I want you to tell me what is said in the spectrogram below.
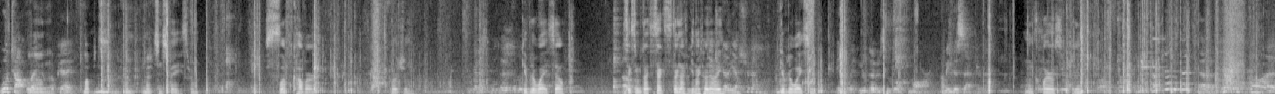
We'll talk later, Um, okay? Muppets from Muppets in Space from slipcover version. Give it away, so 16 week 96, 39 week Did you 1999. go yesterday? Give it away, so. And you went, you'll go to some more tomorrow. I mean, this afternoon. And Claire's that It was fun.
